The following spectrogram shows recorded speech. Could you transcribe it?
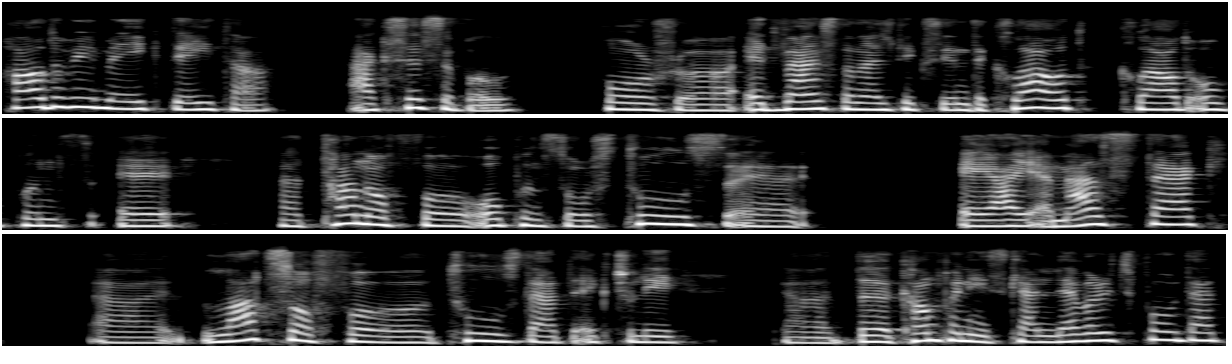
how do we make data accessible for uh, advanced analytics in the cloud. Cloud opens a, a ton of uh, open source tools, uh, AI ML stack, lots of tools that actually the companies can leverage for that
